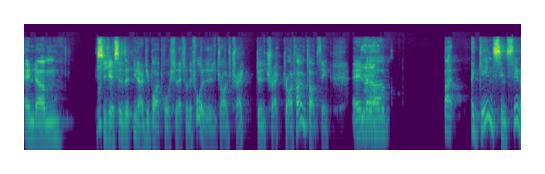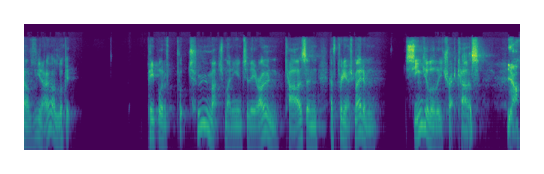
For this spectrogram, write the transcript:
And um, suggested that, you know, if you buy a Porsche, that's what they're for, to drive the drive track, do the track, drive home type thing. And, yeah. um, but again, since then, I've, you know, I look at people that have put too much money into their own cars and have pretty much made them singularly track cars. yeah,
